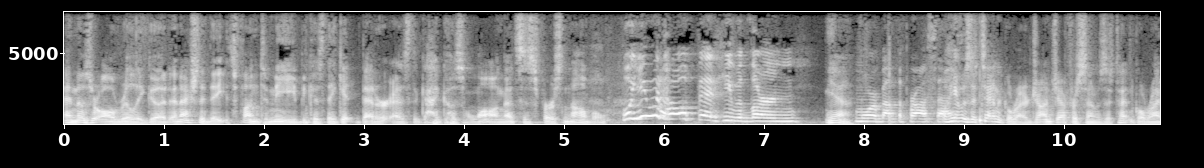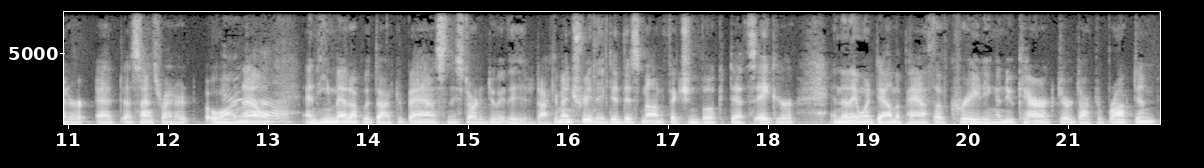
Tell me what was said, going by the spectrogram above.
and those are all really good. And actually, they, it's fun to me because they get better as the guy goes along. That's his first novel. Well, you would hope that he would learn Yeah. more about the process. Well, He was a technical writer. Jon Jefferson was a technical writer at a science writer at ORNL, Oh. and he met up with Dr. Bass, and they started doing. They did a documentary. They did this nonfiction book, Death's Acre, and then they went down the path of creating a new character, Dr. Brockton,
